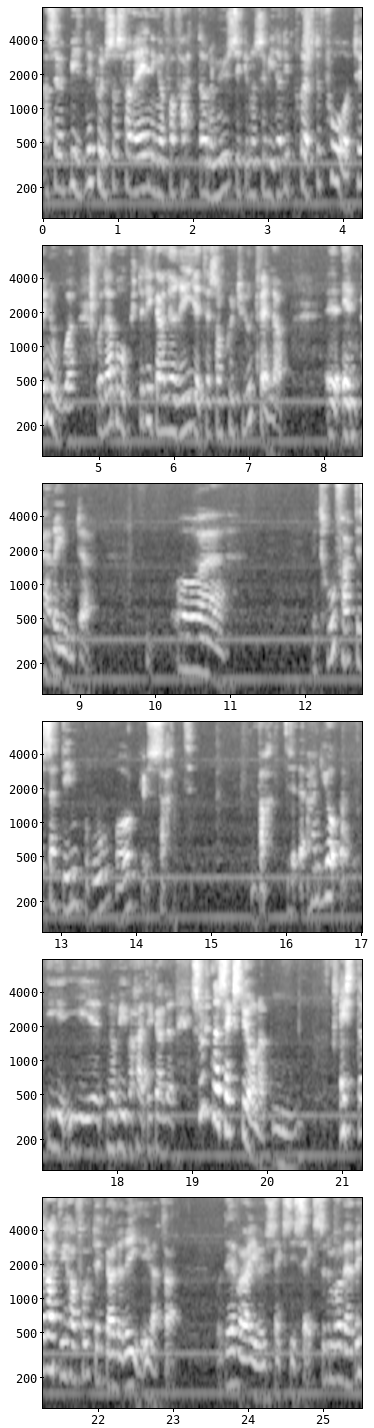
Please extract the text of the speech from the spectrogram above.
Altså Bildende kunstners forening og forfatterne, musikerne osv. De prøvde å få til noe. Og da brukte de galleriet til sånn kulturkvelder eh, en periode. Og eh, Jeg tror faktisk at din bror òg satt vakt Han jobb, i, i, når vi hadde galleri. Slutten av 60-årene. Etter at vi har fått et galleri, i hvert fall. Og det var jo 66, så det må være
